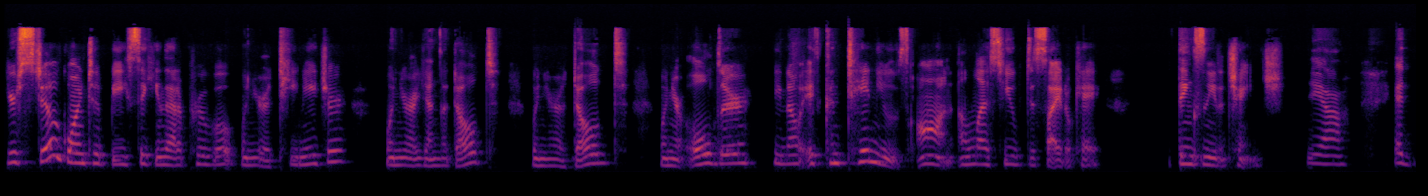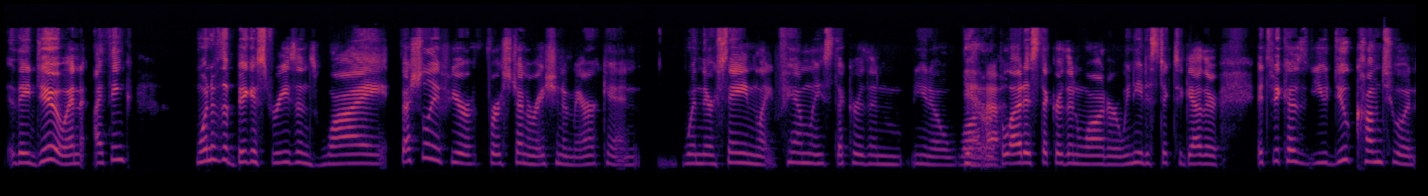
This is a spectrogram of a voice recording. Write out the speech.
you're still going to be seeking that approval when you're a teenager, when you're a young adult, when you're an adult, when you're older you know it continues on unless you decide okay things need to change. Yeah it, they do and i think one of the biggest reasons why especially if you're first generation american when they're saying like family's thicker than you know water yeah. blood is thicker than water we need to stick together it's because you do come to an,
